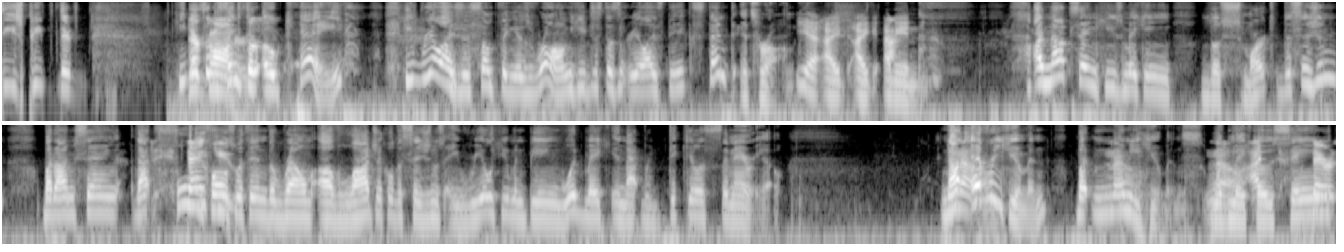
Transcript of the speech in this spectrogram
these people, they're He They're doesn't think they're okay. he realizes something is wrong. He just doesn't realize the extent it's wrong. Yeah, I, I, I mean, I'm not saying he's making the smart decision, but I'm saying that fully thank falls you. within the realm of logical decisions a real human being would make in that ridiculous scenario. Not No. every human, but many humans would No, make I- those same there-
